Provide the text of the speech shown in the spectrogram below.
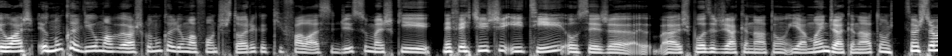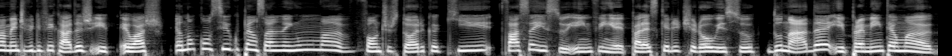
eu acho, eu nunca li uma, eu acho que eu nunca li uma fonte histórica que falasse disso, mas que Nefertiti e Ti, ou seja, a esposa de Akhenaton e a mãe de Akhenaton, são extremamente vilificadas e eu acho, eu não consigo pensar em nenhuma fonte histórica que faça isso. E, enfim, é- parece que ele tirou isso do nada e pra mim tem uma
